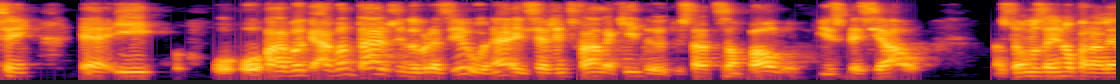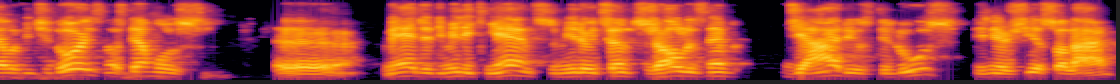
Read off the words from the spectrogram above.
Sim, é, e o, a, a, vantagem do Brasil, né, e se a gente fala aqui do, do, estado de São Paulo em especial, nós estamos aí no paralelo 22, nós temos é, média de 1.500, 1.800 joules né, diários de luz, de energia solar,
